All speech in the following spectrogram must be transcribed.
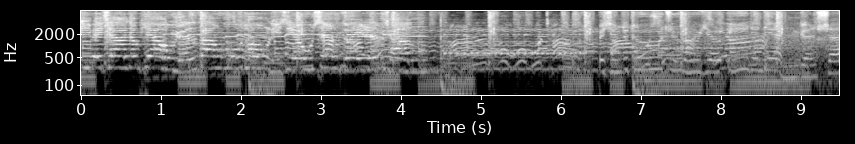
杯佳酿飘远方，胡同里酒香醉人肠。被牵着突出有一点点感伤。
